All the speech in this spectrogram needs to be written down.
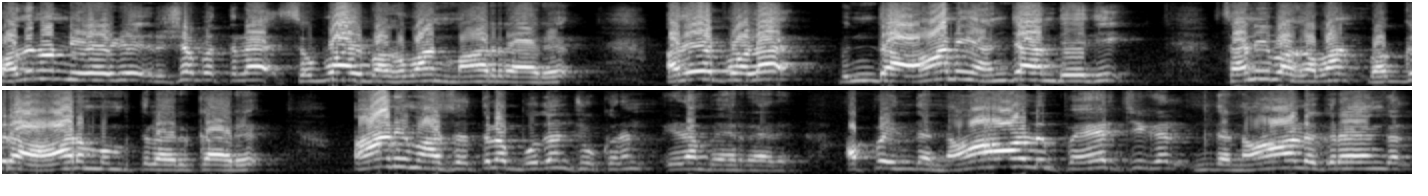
பதினொன்று ஏழு ரிஷபத்தில் செவ்வாய் பகவான் மாறுறாரு. அதே போல் இந்த ஆணி அஞ்சாம் தேதி சனி பகவான் வக்ர ஆரம்பத்தில் இருக்காரு. ஆணி மாதத்தில் புதன் சுக்கிரன் இடம்பெயர்றாரு. அப்போ இந்த நாலு பெயர்ச்சிகள் இந்த நாலு கிரகங்கள்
